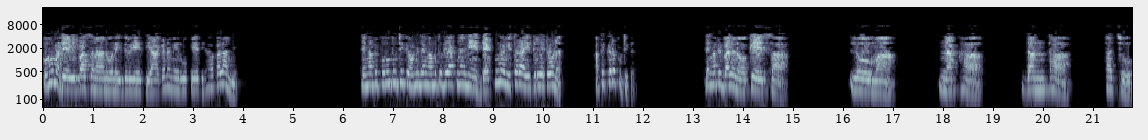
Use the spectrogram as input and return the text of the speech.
කොහොමද මේ විපස්සනා නුවණ ඉදිරියේ තියාගෙන මේ රූපය දිහා බලන්නේ? දැන් අපි පුරුදු ටික ඔන්න දැන් 아무තු දෙයක් නැහැ මේ දැක්ම විතරයි ඉදිරියට ඕන. අපි කරපු ටික. දැන් අපි බලනවා කේසා ලෝමා නඛා දන්තා තචෝ.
